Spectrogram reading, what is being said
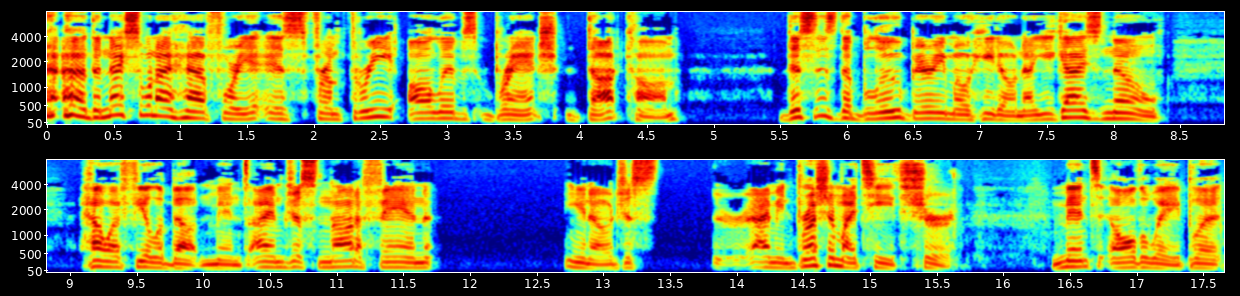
the next one I have for you is from 3olivesbranch.com. This is the blueberry mojito. Now you guys know how I feel about mint. I am just not a fan, you know, just I mean, brushing my teeth, sure. Mint all the way, but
